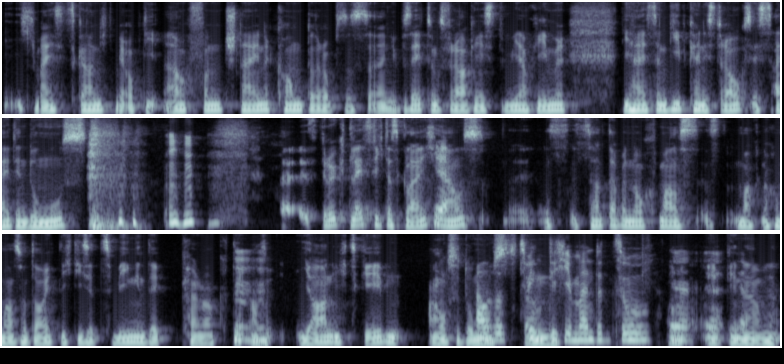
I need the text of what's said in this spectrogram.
ich weiß jetzt gar nicht mehr, ob die auch von Steiner kommt oder ob es eine Übersetzungsfrage ist, wie auch immer. Die heißt dann, gib keine Strokes, es sei denn, du musst. mhm. Äh, es drückt letztlich das Gleiche ja. aus. Es, es, hat aber nochmals, es macht nochmals so deutlich diese zwingende Charakter. Mhm. Also ja, nichts geben, Außer du Außer musst zwingt dann. dich jemand dazu. Oh, ja, ja, genau, ja.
